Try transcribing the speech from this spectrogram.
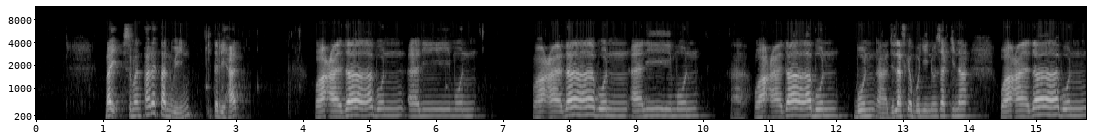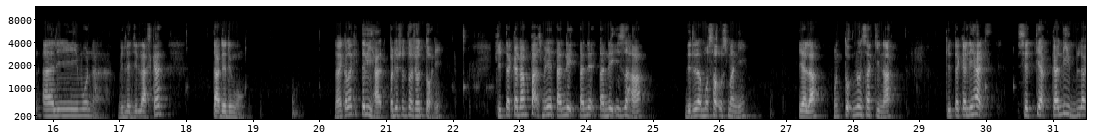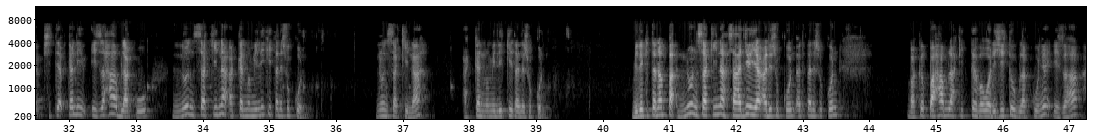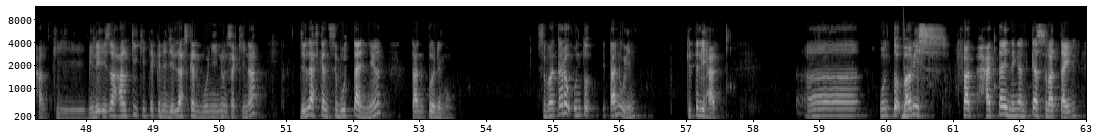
Baik sementara tanwin kita lihat wa adzabun alimun. Wa adzabun alimun ha. wa adzabun bun ha. jelaskan bunyi nun sakinah wa adzabun alimun ha. Bila jelaskan, tak ada dengung. Dan kalau kita lihat pada contoh-contoh ni, kita akan nampak sebenarnya tanda tanda tanda izhar di dalam Musa Usmani ialah untuk nun sakinah kita akan lihat setiap kali setiap kali izhar berlaku nun sakinah akan memiliki tanda sukun. Nun sakinah akan memiliki tanda sukun. Bila kita nampak nun sakinah sahaja yang ada sukun, ada tanda sukun, maka fahamlah kita bahawa di situ berlakunya izhar halki. Bila izhar halki kita kena jelaskan bunyi nun sakinah, jelaskan sebutannya tanpa dengung. Sementara untuk tanwin kita lihat uh, untuk baris fathatain dengan kasratain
